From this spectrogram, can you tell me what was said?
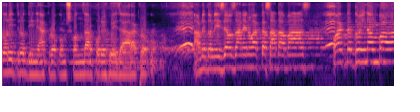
চরিত্র দিনে একরকম, সন্ধ্যার পরে হয়ে যায় আর এক রকম আপনি তো নিজেও জানেন ও একটা সাদা বাস ও একটা দুই নাম্বার,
